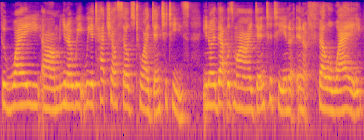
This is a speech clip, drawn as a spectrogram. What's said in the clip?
the way, um, you know, we, we attach ourselves to identities. You know, that was my identity and it, and it fell away.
